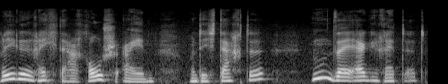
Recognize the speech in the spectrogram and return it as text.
regelrechter Rausch ein, und ich dachte, nun sei er gerettet.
